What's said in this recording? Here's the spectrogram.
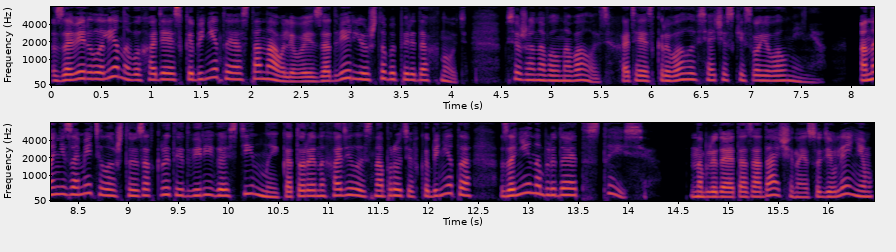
заверила Лена, выходя из кабинета и останавливаясь за дверью, чтобы передохнуть. Все же она волновалась, хотя и скрывала всячески свое волнение. Она не заметила, что из открытой двери гостиной, которая находилась напротив кабинета, за ней наблюдает Стейси. Наблюдает озадаченно и с удивлением,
